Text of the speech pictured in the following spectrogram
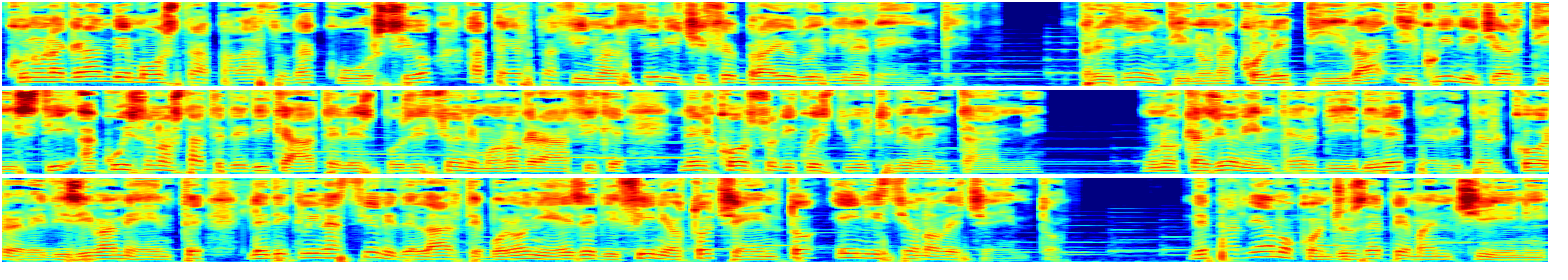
con una grande mostra a Palazzo d'Accursio aperta fino al 16 febbraio 2020. Presenti in una collettiva i 15 artisti a cui sono state dedicate le esposizioni monografiche nel corso di questi ultimi vent'anni. Un'occasione imperdibile per ripercorrere visivamente le declinazioni dell'arte bolognese di fine Ottocento e inizio Novecento. Ne parliamo con Giuseppe Mancini,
